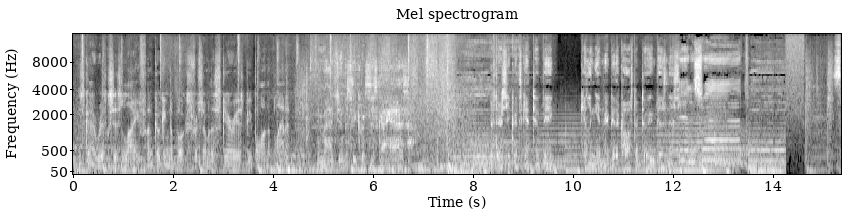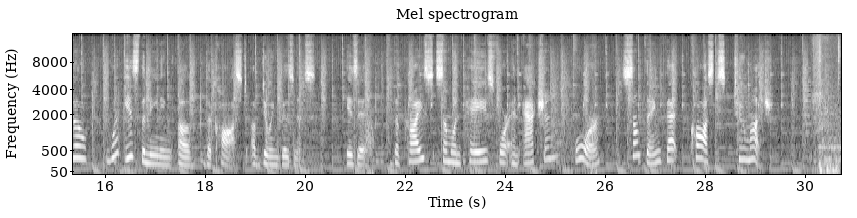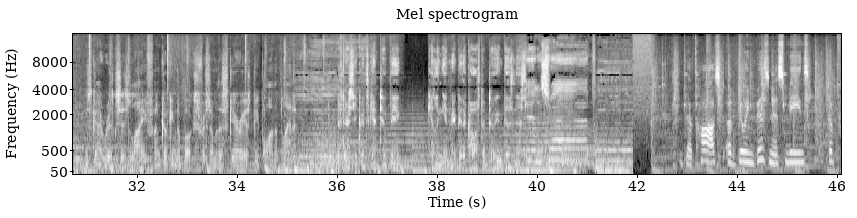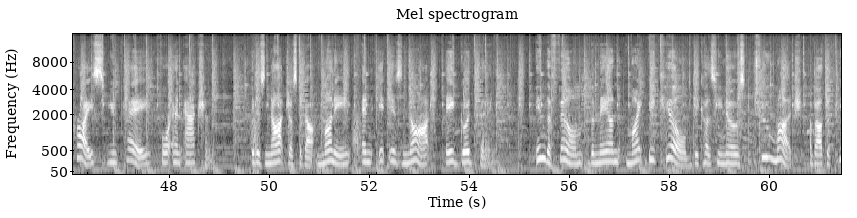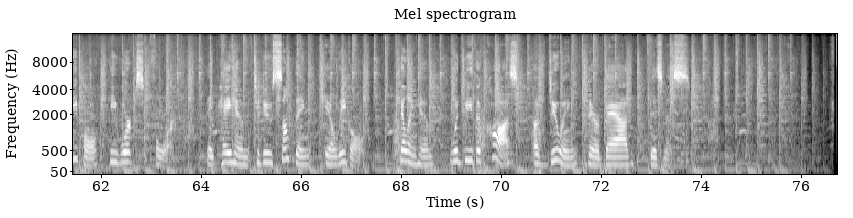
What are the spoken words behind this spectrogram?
This guy risks his life uncooking the books for some of the scariest people on the planet. Imagine the secrets this guy has. If their secrets get too big, killing him may be the cost of doing business. So, what is the meaning of the cost of doing business? Is it the price someone pays for an action or something that costs too much. This guy risks his life uncooking the books for some of the scariest people on the planet. If their secrets get too big, killing him may be the cost of doing business. The cost of doing business means the price you pay for an action. It is not just about money, and it is not a good thing. In the film, the man might be killed because he knows too much about the people he works for. They pay him to do something illegal. Killing him would be the cost of doing their bad business.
